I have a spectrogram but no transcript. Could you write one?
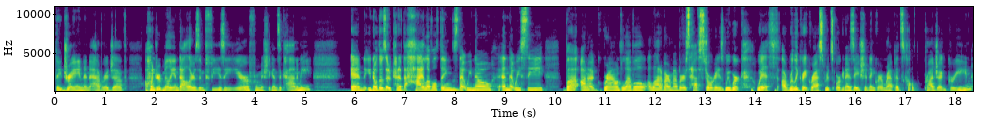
they drain an average of $100 million in fees a year from Michigan's economy. And, you know, those are kind of the high level things that we know and that we see. But on a ground level, a lot of our members have stories. We work with a really great grassroots organization in Grand Rapids called Project Green.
